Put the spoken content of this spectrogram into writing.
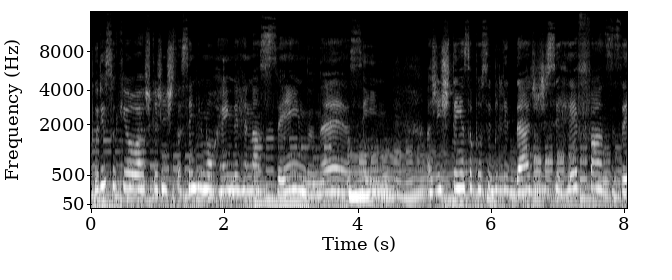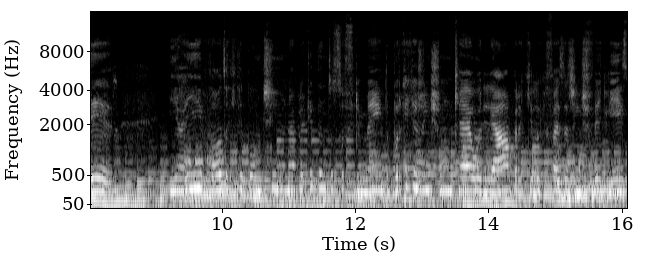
Por isso que eu acho que a gente está sempre morrendo e renascendo, né? Assim, a gente tem essa possibilidade de se refazer. E aí volta aquele pontinho, né? Para que tanto sofrimento? Por que, que a gente não quer olhar para aquilo que faz a gente feliz?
